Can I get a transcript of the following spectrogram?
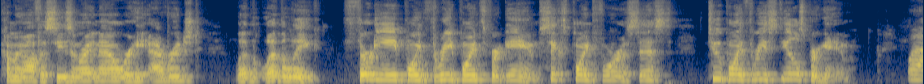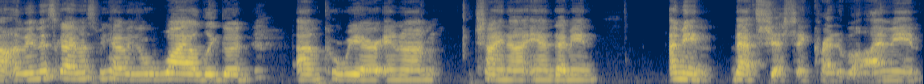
coming off a season right now where he averaged, led, led the league, 38.3 points per game, 6.4 assists, 2.3 steals per game. Wow. I mean, this guy must be having a wildly good um, career in um, China. And I mean, I mean, that's just incredible. I mean,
